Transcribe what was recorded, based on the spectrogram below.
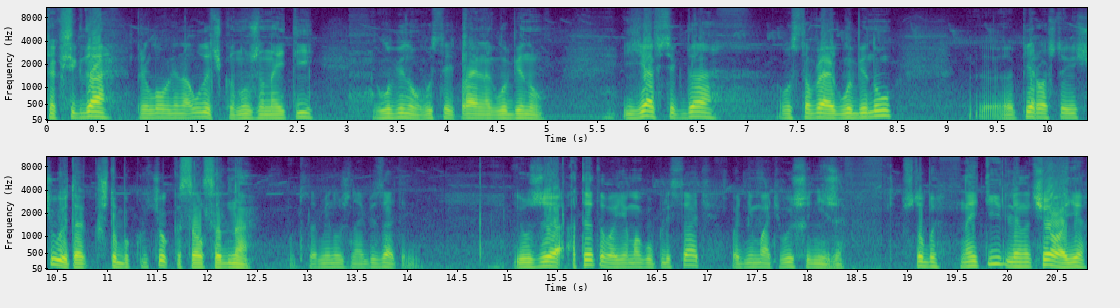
как всегда, при ловле на удочку нужно найти глубину, выставить правильно глубину. Я всегда выставляю глубину. Э, первое, что ищу, это чтобы крючок касался дна. Вот это мне нужно обязательно. И уже от этого я могу плясать, поднимать выше, ниже. Чтобы найти, для начала я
